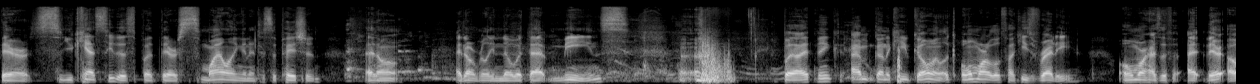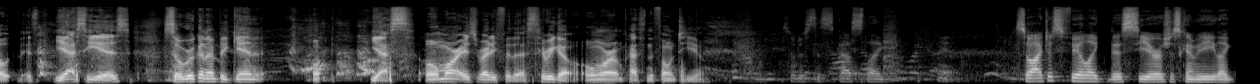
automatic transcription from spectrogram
They're you can't see this, but they're smiling in anticipation. I don't I don't really know what that means. but I think I'm to keep going. Look, Omar looks like he's ready. Omar has a uh, there. Oh, yes, he is. So we're to begin. Oh, yes, Omar is ready for this. Here we go. Omar, I'm passing the phone to you. So just discuss like. So I just feel like this year is just to be like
